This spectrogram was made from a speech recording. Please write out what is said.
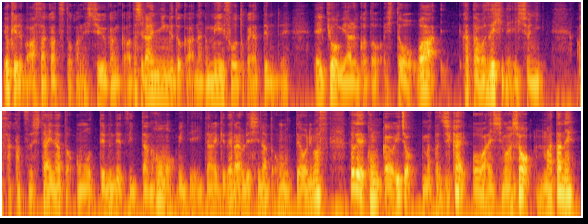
よければ朝活とかね、習慣化、私ランニングとか、なんか瞑想とかやってるんでね、えー、興味あること、人は、方はぜひね、一緒に朝活したいなと思ってるんで、ツイッターの方も見ていただけたら嬉しいなと思っております。というわけで今回は以上、また次回お会いしましょう。またね。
